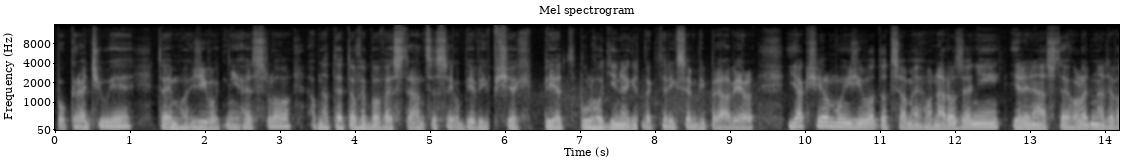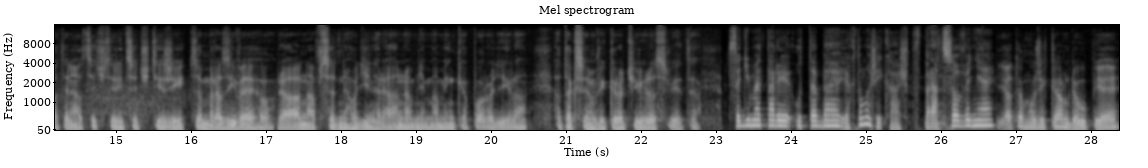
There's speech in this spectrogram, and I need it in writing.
pokračuje. To je moje životní heslo a na této webové stránce se objeví všech pět půl hodinek, ve kterých jsem vyprávěl, jak šel můj život od samého narození 11. ledna 1944 za mrazivého rána v 7 hodin ráno mě maminka porodila a tak jsem vykročil do světa. Sedíme tady u tebe, jak tomu říkáš, v pracovně? Já tomu říkám doupě,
